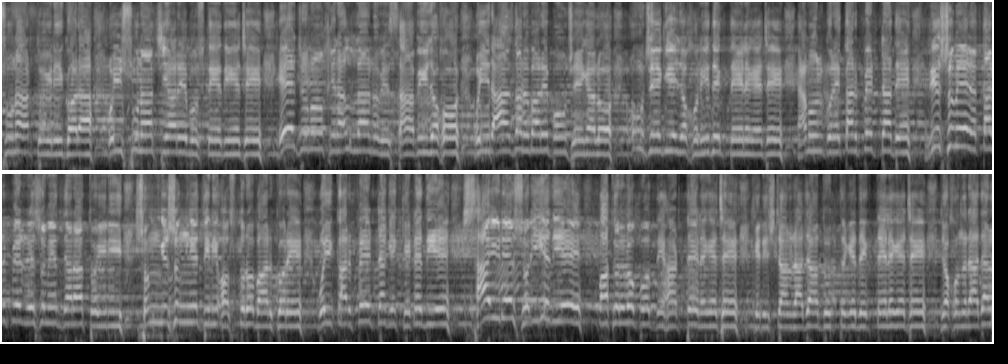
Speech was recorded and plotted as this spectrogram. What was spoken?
সোনার তৈরি করা, ওই সোনার চেয়ারে বসতে দিয়েছে। এ যুবকের আল্লাহ নবী সাবি যখন ওই রাজদরবারে পৌঁছে গেল, পৌঁছে গিয়ে যখনই দেখতে লেগেছে, এমন করে কার্পেটটা দে, রেশমের কার্পেট রেশমের দ্বারা তৈরি, সঙ্গে সঙ্গে তিনি অস্ত্র বার করে ওই কার্পেটটাকে কেটে দিয়ে সাইডে সরিয়ে দিয়ে পাথরের ওপর দিয়ে হাঁটতে লেগেছে। খ্রিস্টান রাজা দূর থেকে দেখতে লেগেছে, যখন রাজার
